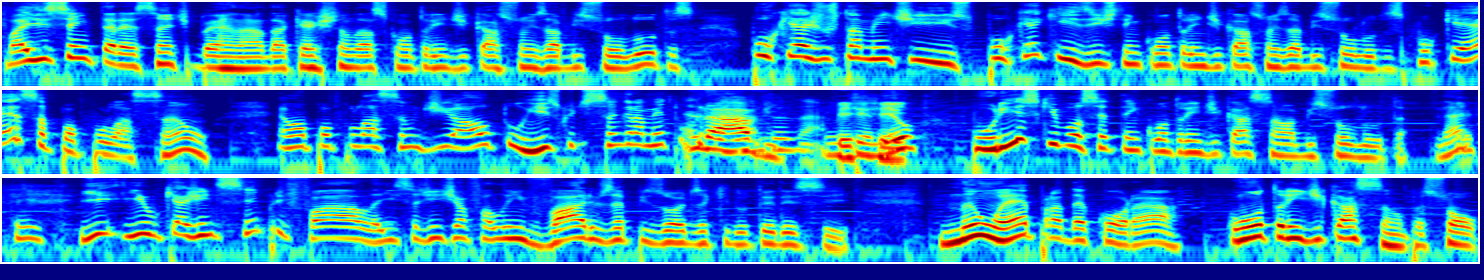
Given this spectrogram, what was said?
Mas isso é interessante, Bernardo, a questão das contraindicações absolutas, porque é justamente isso. Por que, que existem contraindicações absolutas? Porque essa população é uma população de alto risco de sangramento Exato, grave. exato. Entendeu? Por isso que você tem contraindicação absoluta, né? Perfeito. E, e o que a gente sempre fala, isso a gente já falou em vários episódios aqui do TDC, não é pra decorar contraindicação, pessoal.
